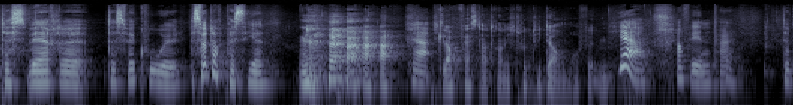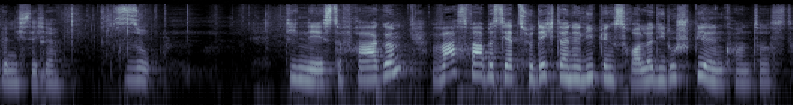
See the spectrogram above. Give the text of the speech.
das wäre, das wäre cool. Das wird auch passieren. ja. Ich glaube fest daran. Ich drücke die Daumen auf jeden Fall. Ja, auf jeden Fall. Da bin ich sicher. So, die nächste Frage. Was war bis jetzt für dich deine Lieblingsrolle, die du spielen konntest?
